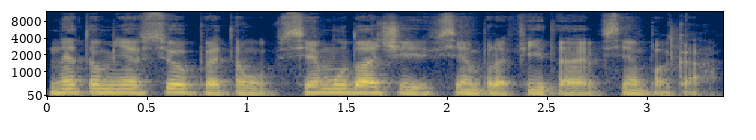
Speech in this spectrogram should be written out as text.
На этом у меня все, поэтому всем удачи, всем профита, всем пока.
